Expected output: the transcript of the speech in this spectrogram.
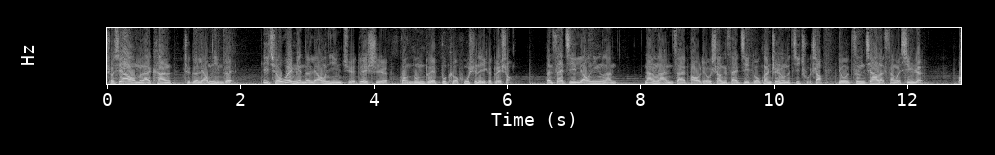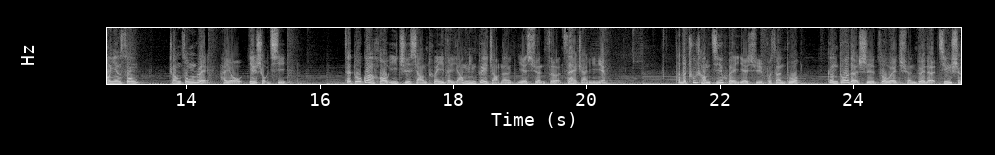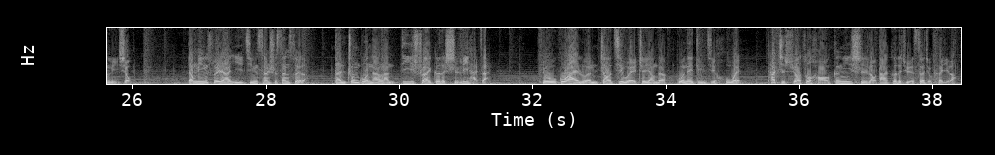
首先啊，我们来看这个辽宁队，力求卫冕的辽宁绝对是广东队不可忽视的一个对手。本赛季，辽宁篮男篮在保留上个赛季夺冠阵容的基础上，又增加了三位新人：王岩松、张宗瑞，还有燕守琪。在夺冠后一直想退役的杨明队长呢，也选择再战一年。他的出场机会也许不算多，更多的是作为全队的精神领袖。杨明虽然已经三十三岁了。但中国男篮第一帅哥的实力还在，有郭艾伦、赵继伟这样的国内顶级后卫，他只需要做好更衣室老大哥的角色就可以了。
